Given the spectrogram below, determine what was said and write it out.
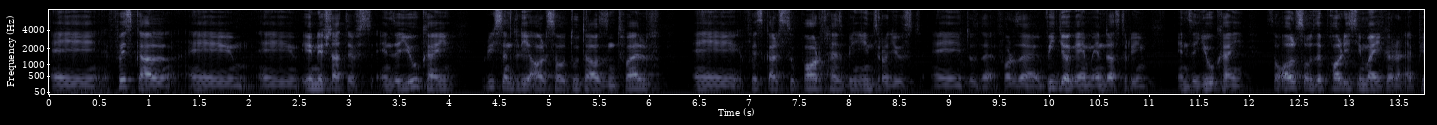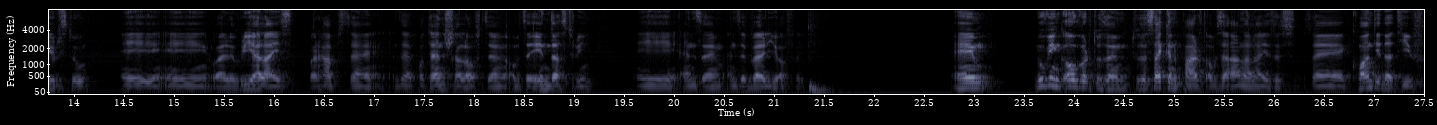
fiscal initiatives in the UK. Recently, also 2012, fiscal support has been introduced the, for the video game industry in the UK. So also the policymaker appears to well realize perhaps the, the potential of the of the industry and the and the value of it. Um, moving over to the to the second part of the analysis, the quantitative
